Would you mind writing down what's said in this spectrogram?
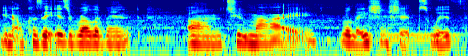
you know, because it is relevant um, to my relationships with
